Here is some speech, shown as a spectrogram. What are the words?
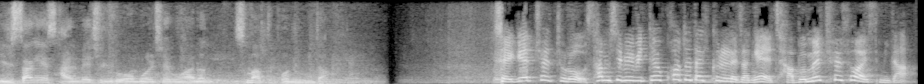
일상의 삶의 즐거움을 제공하는 스마트폰입니다. 세계 최초로 32비트 quad DAC을 내장해 잡음을 최소화했습니다.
